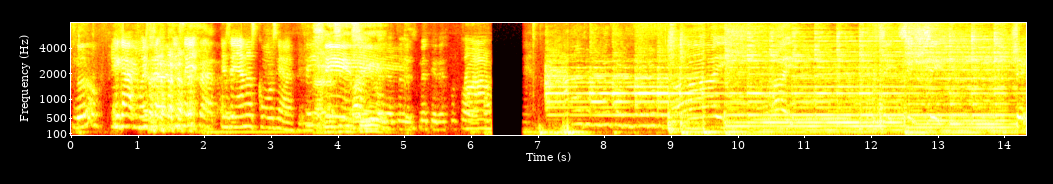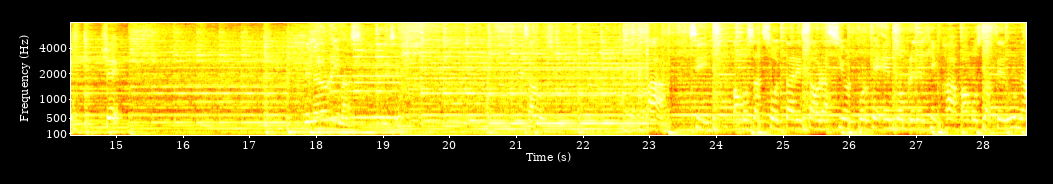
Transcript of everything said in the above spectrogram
No, no. Ega, muestra, enséñanos cómo se hace. Sí, sí. sí. Entonces, ¿me tienes, por favor? Ah. Soltar esa oración porque en nombre del hip hop vamos a hacer una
